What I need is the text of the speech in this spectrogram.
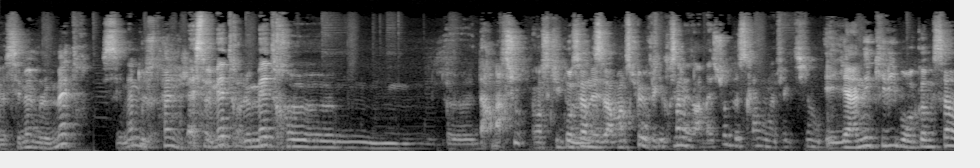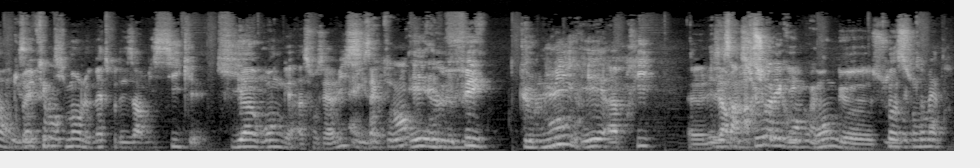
Euh, c'est même le maître C'est même de le, Strange. bah, c'est le maître, le maître d'arts martiaux. En ce qui concerne les arts martiaux, En ce qui concerne effectivement. les arts martiaux de Strange, effectivement. Et il y a un équilibre comme ça entre Exactement. effectivement le maître des arts mystiques qui a Wang à son service Exactement. et le fait que lui ait appris euh, les, Les arts arts martiaux martiaux avec et Wang. Wang euh, soit son maître.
